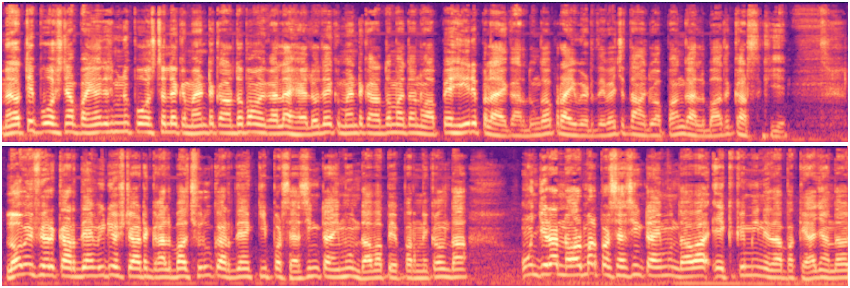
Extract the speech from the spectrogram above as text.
ਮੈਂ ਉੱਥੇ ਪੋਸਟਾਂ ਪਾਈਆਂ, ਤੁਸੀਂ ਮੈਨੂੰ ਪੋਸਟ ਥੱਲੇ ਕਮੈਂਟ ਕਰ ਦਿਓ, ਭਾਵੇਂ ਗੱਲ ਹੈਲੋ ਦੇ ਕਮੈਂਟ ਕਰ ਦਿਓ, ਮੈਂ ਤੁਹਾਨੂੰ ਆਪੇ ਹੀ ਰਿਪਲਾਈ ਕਰ ਦੂੰਗਾ ਪ੍ਰਾਈਵੇਟ ਦੇ ਵਿੱਚ, ਤਾਂ ਜੋ ਆਪਾਂ ਗੱਲਬਾਤ ਕਰ ਸਕੀਏ। ਲਓ ਵੀ ਫਿਰ ਕਰਦੇ ਆਂ ਵੀਡੀਓ ਸਟਾਰਟ ਗੱਲਬਾਤ ਸ਼ੁਰੂ ਕਰਦੇ ਆਂ ਕੀ ਪ੍ਰੋਸੈਸਿੰਗ ਟਾਈਮ ਹੁੰਦਾ ਵਾ ਪੇਪਰ ਨਿਕਲਣ ਦਾ ਹੁਣ ਜਿਹੜਾ ਨਾਰਮਲ ਪ੍ਰੋਸੈਸਿੰਗ ਟਾਈਮ ਹੁੰਦਾ ਵਾ 1 ਮਹੀਨੇ ਦਾ ਆਪਾਂ ਕਿਹਾ ਜਾਂਦਾ ਵਾ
